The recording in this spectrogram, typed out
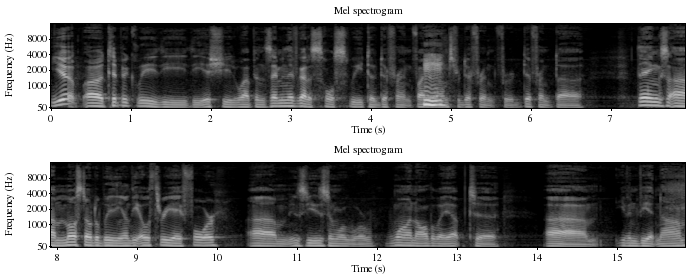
Yep. Uh, typically, the the issued weapons. I mean, they've got a whole suite of different firearms for different for different uh, things. Um, most notably, you know, the 03A4 um, is used in World War One all the way up to um, even Vietnam.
